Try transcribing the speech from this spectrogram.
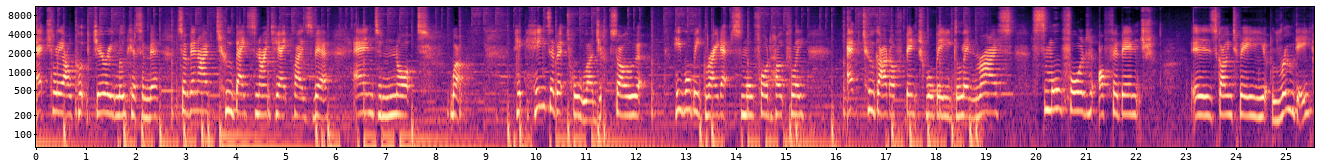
actually I'll put Jerry Lucas in there. So then I have two base 98 players there and not, well, he, he's a bit taller, so he will be great at small forward, hopefully. F2 guard off bench will be Glen Rice. Small forward off the bench is going to be Rudy.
